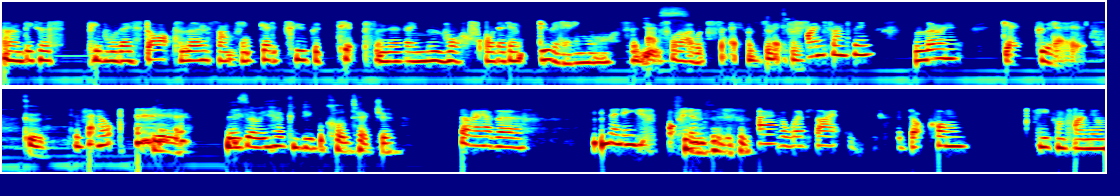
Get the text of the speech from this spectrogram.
Um, because people, they start to learn something, get a few good tips, and then they move off or they don't do it anymore. So Yes. that's what I would say. I would say Okay. find something, learn, get good at it. Good. Does that help? Yeah. Now, Zoe, how can people contact you? So I have a many options. I have a website, com. You can find me on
